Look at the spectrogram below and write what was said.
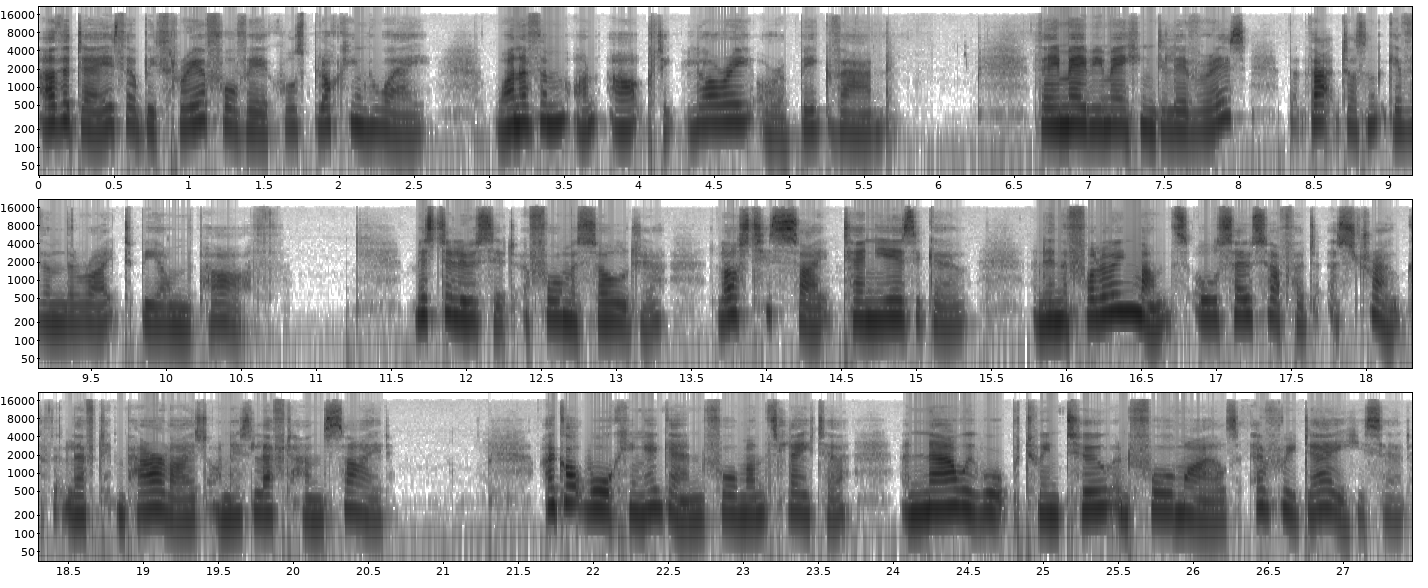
other days there'll be three or four vehicles blocking the way, one of them an Arctic lorry or a big van. They may be making deliveries, but that doesn't give them the right to be on the path. Mr. Lucet, a former soldier, lost his sight ten years ago and in the following months also suffered a stroke that left him paralysed on his left hand side. I got walking again four months later, and now we walk between two and four miles every day, he said,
